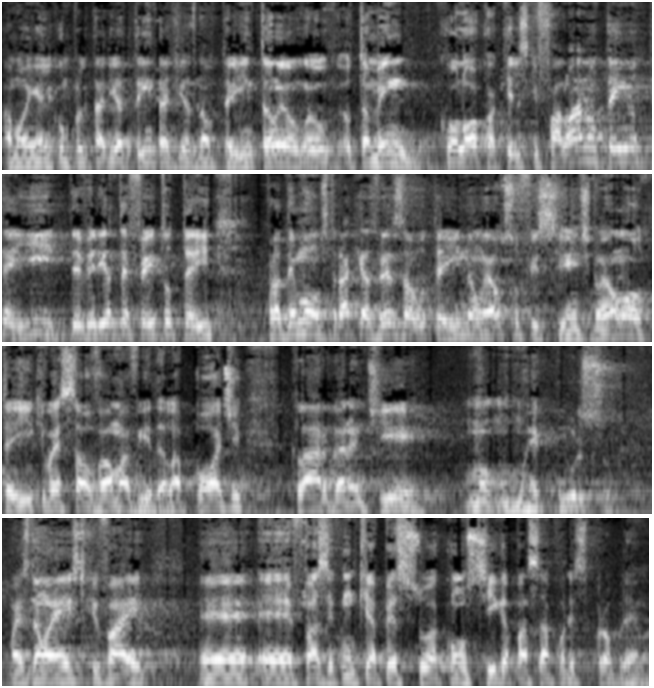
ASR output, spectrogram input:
Amanhã ele completaria 30 dias na UTI, então eu, eu, eu, também coloco aqueles que falam, ah, não tem UTI, deveriam ter feito UTI, para demonstrar que às vezes a UTI não é o suficiente, não é uma UTI que vai salvar uma vida. Ela pode, claro, garantir uma, um recurso, mas não é isso que vai é, é, fazer com que a pessoa consiga passar por esse problema.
